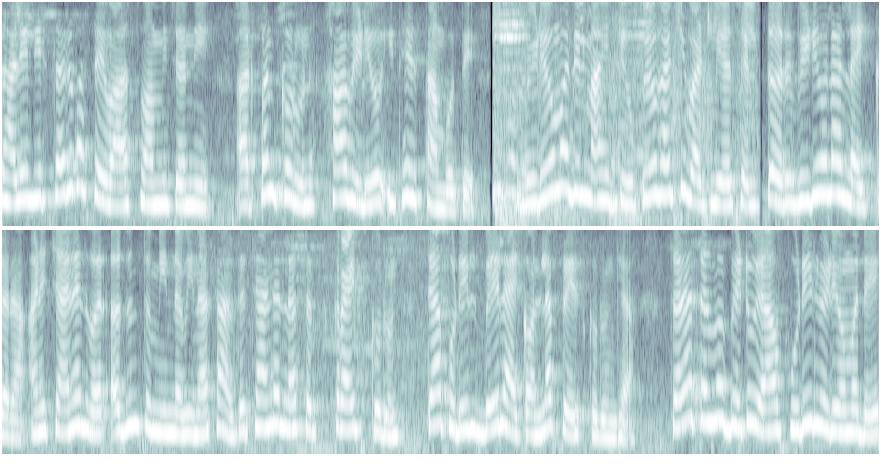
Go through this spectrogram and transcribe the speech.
झालेली सर्व सेवा स्वामीचरणी अर्पण करून हा व्हिडिओ इथेच थांबवते. व्हिडिओमधील माहिती उपयोगाची वाटली असेल तर व्हिडिओला लाईक करा आणि चॅनलवर अजून तुम्ही नवीन असाल तर चॅनलला सबस्क्राईब करून त्यापुढील बेल आयकॉनला प्रेस करून घ्या. चला तर मग भेटूया पुढील व्हिडिओमध्ये.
